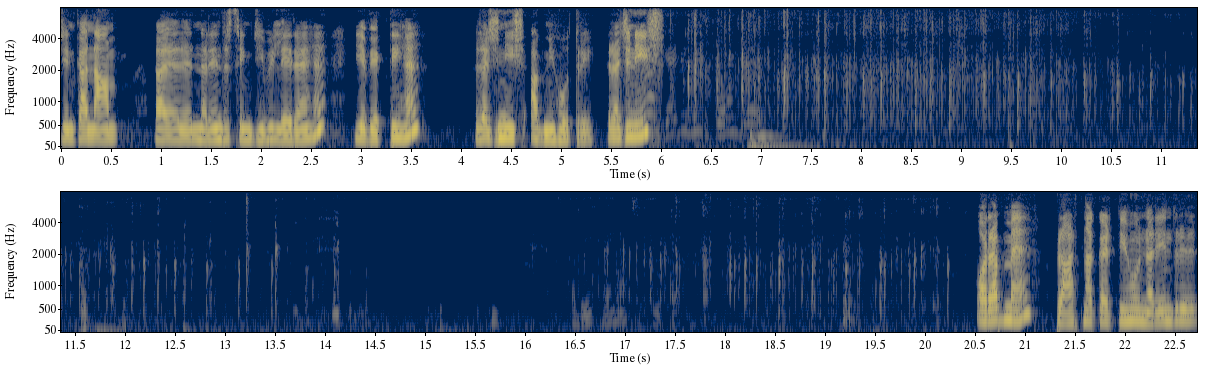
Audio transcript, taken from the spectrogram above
जिनका नाम नरेंद्र सिंह जी भी ले रहे हैं, ये व्यक्ति हैं रजनीश अग्निहोत्री। रजनीश और अब मैं प्रार्थना करती हूँ नरेंद्र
